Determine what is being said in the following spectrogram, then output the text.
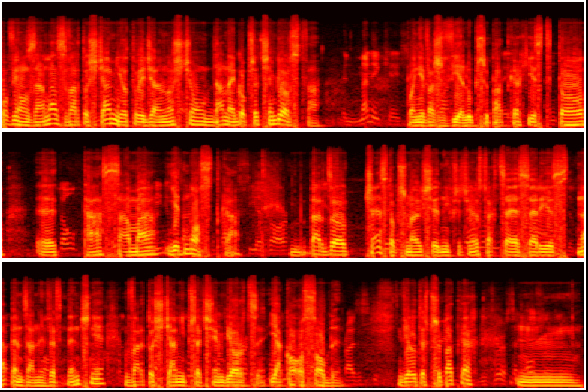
powiązana z wartościami i odpowiedzialnością danego przedsiębiorstwa, ponieważ w wielu przypadkach jest to e, ta sama jednostka. Bardzo często przy małych i średnich przedsiębiorstwach CSR jest napędzany wewnętrznie wartościami przedsiębiorcy jako osoby. W wielu też przypadkach mm,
